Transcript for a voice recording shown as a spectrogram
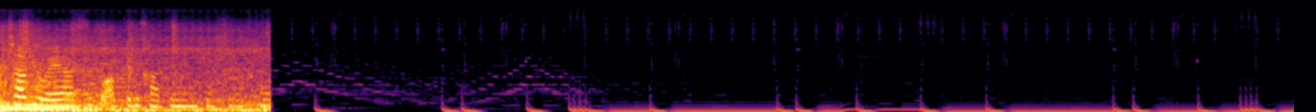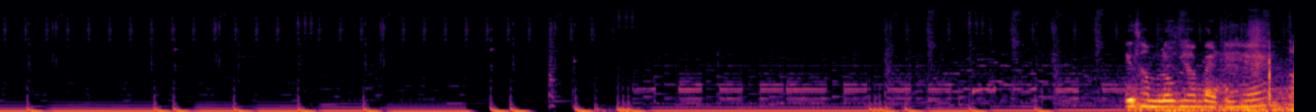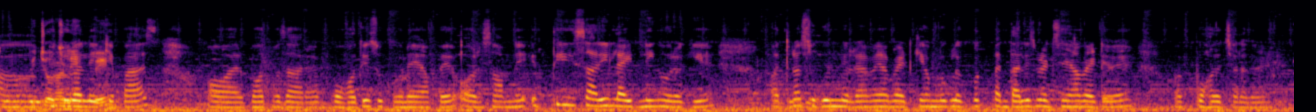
अच्छा व्यू है यहाँ से तो आपको दिखाती हूँ कैसे हम लोग यहाँ बैठे हैं पिचोरा लेक के पास। और बहुत मज़ा आ रहा है। बहुत ही सुकून है यहाँ पे और सामने इतनी सारी लाइटनिंग हो रखी है और इतना सुकून मिल रहा है। मैं यहाँ बैठ के हम लोग लगभग 45 मिनट से यहाँ बैठे हुए हैं और बहुत अच्छा लग रहा है।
